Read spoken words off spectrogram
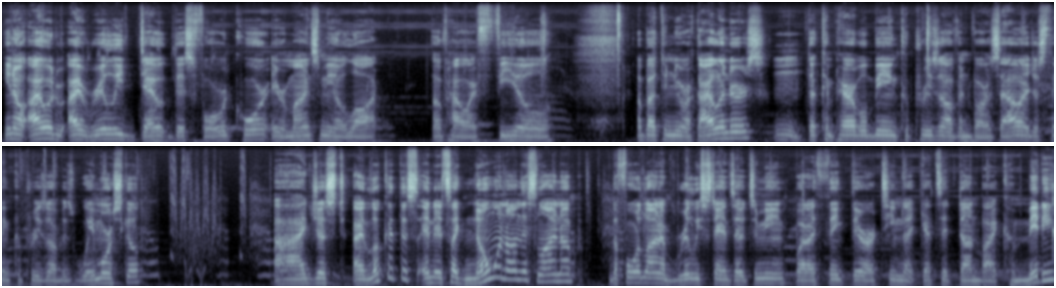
you know I would I really doubt this forward core. It reminds me a lot of how I feel about the New York Islanders. Mm. The comparable being Kaprizov and Barzal. I just think Kaprizov is way more skilled. I just I look at this and it's like no one on this lineup, the forward lineup really stands out to me, but I think they're a team that gets it done by committee.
